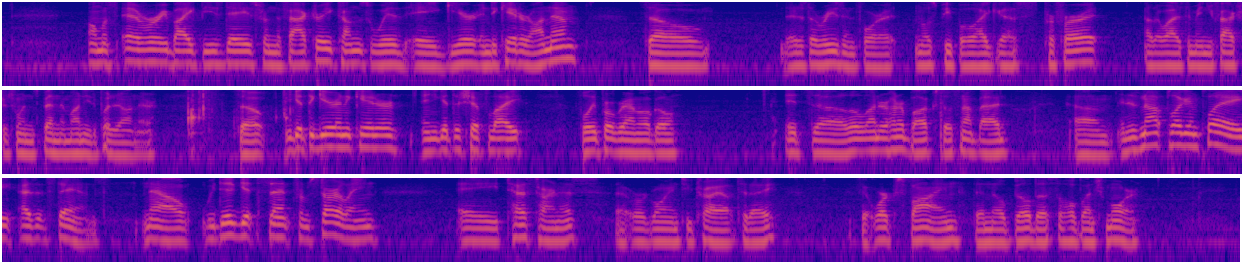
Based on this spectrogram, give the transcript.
almost every bike these days from the factory comes with a gear indicator on them. So there's a reason for it. Most people, I guess, prefer it. Otherwise, the manufacturers wouldn't spend the money to put it on there. So you get the gear indicator and you get the shift light, fully programmable. It's uh, a little under 100 bucks, so it's not bad. Um, it is not plug and play as it stands. Now we did get sent from Starlane a test harness that we're going to try out today. If it works fine, then they'll build us a whole bunch more.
